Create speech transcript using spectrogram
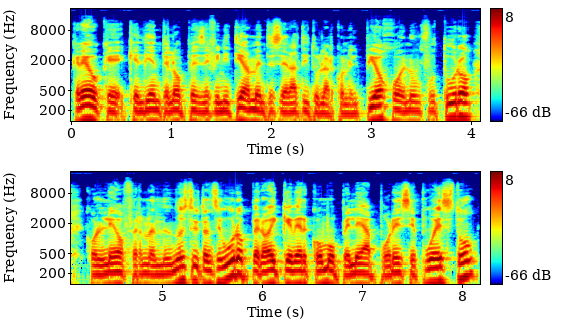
Creo que, el Diente López definitivamente será titular con el Piojo en un futuro, con Leo Fernández. No estoy tan seguro, pero hay que ver cómo pelea por ese puesto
